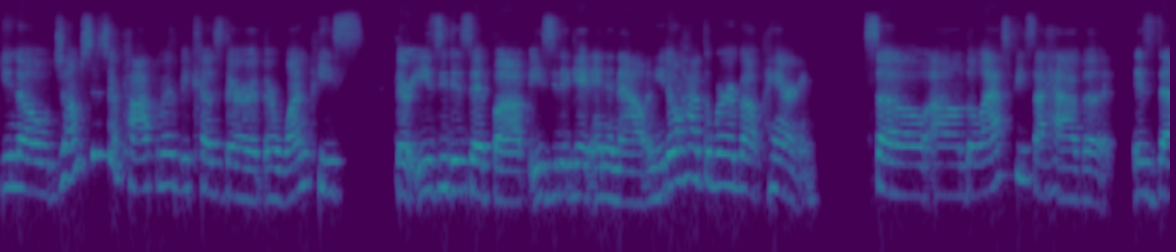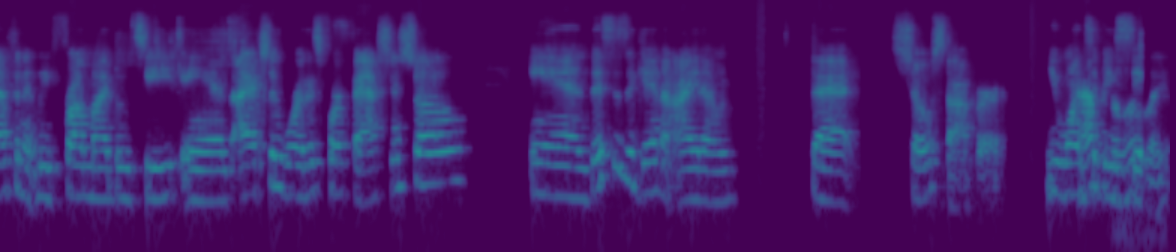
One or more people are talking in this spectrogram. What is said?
You know, jumpsuits are popular because they're they're one piece, they're easy to zip up, easy to get in and out, and you don't have to worry about pairing. So um, the last piece I have uh, is definitely from my boutique, and I actually wore this for a fashion show. And this is again an item that showstopper. You want Absolutely.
